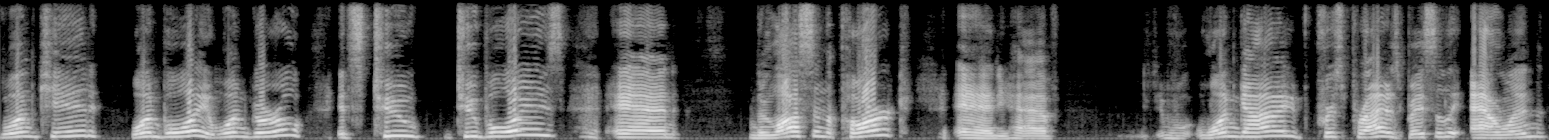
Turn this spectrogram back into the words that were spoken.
one kid, one boy, and one girl, it's two two boys, and they're lost in the park, and you have one guy, Chris Pratt, is basically Alan,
